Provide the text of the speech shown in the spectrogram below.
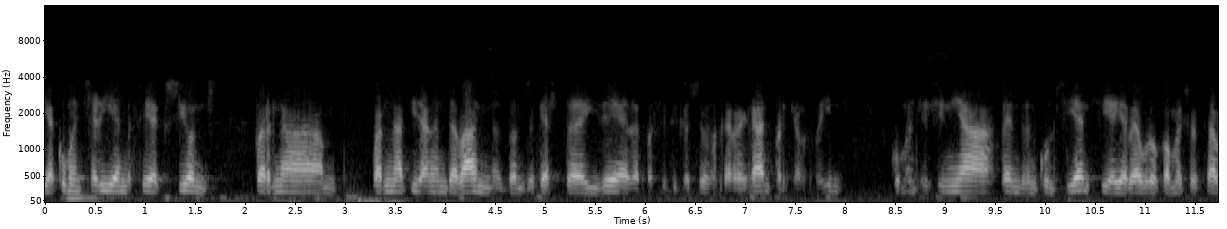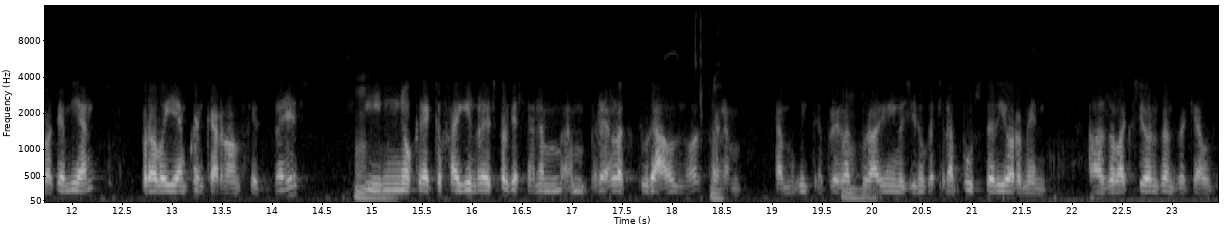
ja començarien a fer accions per anar, per anar tirant endavant doncs, aquesta idea de pacificació del carrer Gran, perquè els veïns comencessin ja a prendre en consciència i a veure com això estava canviant, però veiem que encara no han fet res Mm. i no crec que facin res perquè estan en, en preelectoral, no? Estan en, en lluita preelectoral i m'imagino que serà posteriorment a les eleccions doncs, que els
